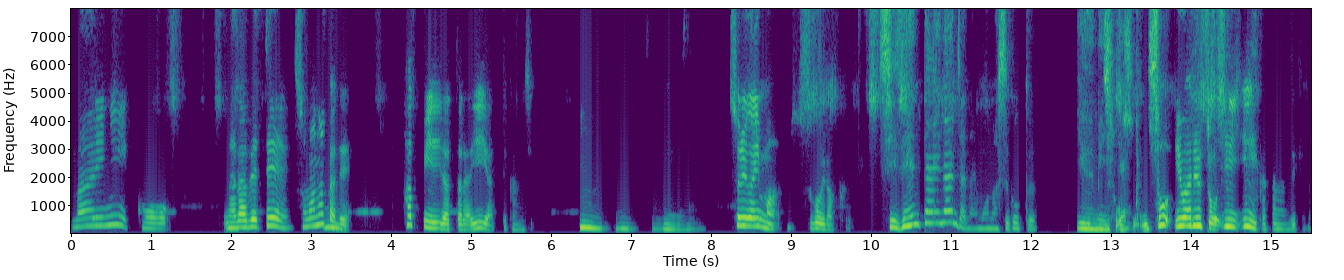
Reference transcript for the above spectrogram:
周りにこう、並べて、その中で、ハッピーだったらいいやって感じ。うんうんうん。それが今、すごい楽。自然体なんじゃない？ものすごく。ユーミンって。そうそうそう言われるといい、いい言い方なんだけど。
